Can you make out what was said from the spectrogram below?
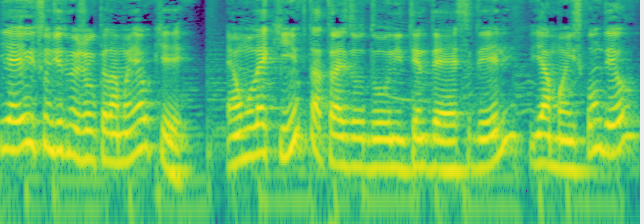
E aí o escondido meu jogo pela mãe é o quê? É um molequinho que tá atrás do, do Nintendo DS dele e a mãe escondeu.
